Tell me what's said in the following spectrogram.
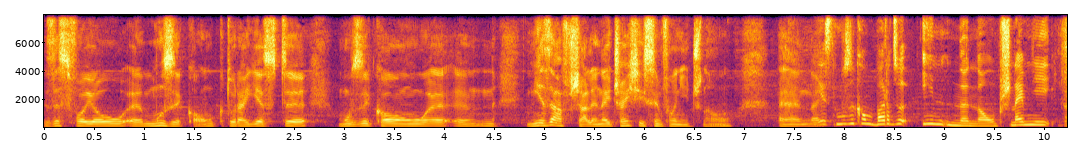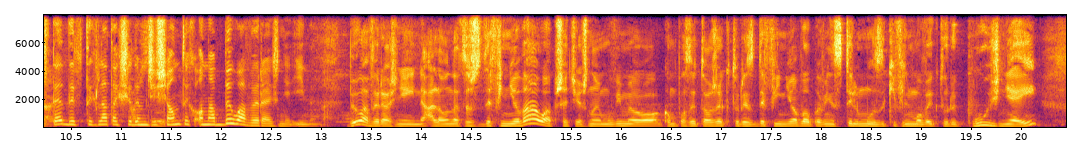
ze swoją e, muzyką, która jest muzyką nie zawsze, ale najczęściej symfoniczną. E, jest muzyką bardzo inną, przynajmniej tak. wtedy, w tych latach 70., Absolutnie. ona była wyraźnie inna. Była wyraźnie inna, ale ona też zdefiniowała przecież, no mówimy o kompozytorze, który zdefiniował pewien styl muzyki filmowej, który później e,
